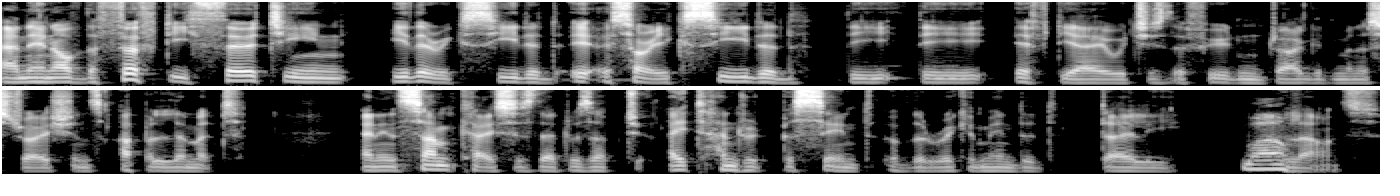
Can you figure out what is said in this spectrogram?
And then of the 50, 13 either exceeded eh, sorry, exceeded the the FDA, which is the Food and Drug Administration's upper limit. And in some cases that was up to 800% of the recommended daily Wow. allowance.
